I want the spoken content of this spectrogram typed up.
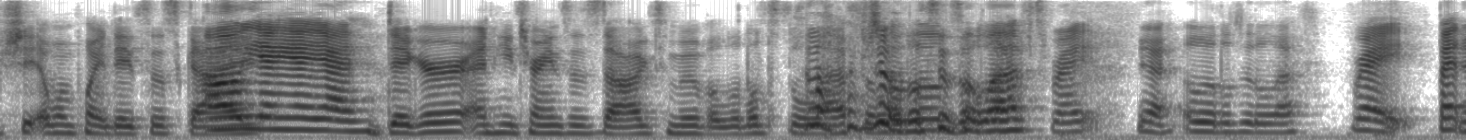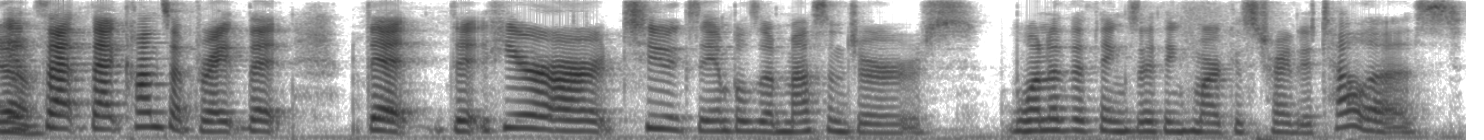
she at one point dates this guy oh yeah, yeah, yeah. Digger and he trains his dog to move a little to the left a little to the left right? yeah a little to the left Right. But Yeah. it's that that concept, right? That that that here are two examples of messengers. One of the things I think Mark is trying to tell us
